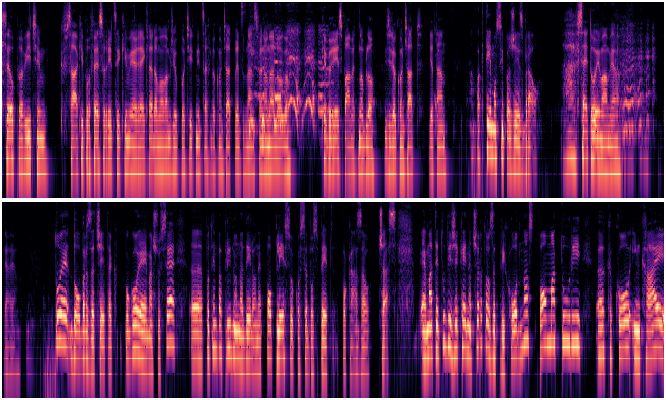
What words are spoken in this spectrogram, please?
se opravičim k vsaki profesorici, ki mi je rekla, da moram že v počitnicah dokončati predznanstveno nalogo, ki bi res pametno bilo, že dokončati je tam. Ampak temo si pa že izbral. Ah, Vse to imam, ja. ja, ja. To je dober začetek. Pogoje imaš vse, eh, potem pa pridno na delo, ne po plesu, ko se bo spet pokazal čas. Imate tudi že kaj načrtov za prihodnost, po maturi, eh, kako in kaj,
